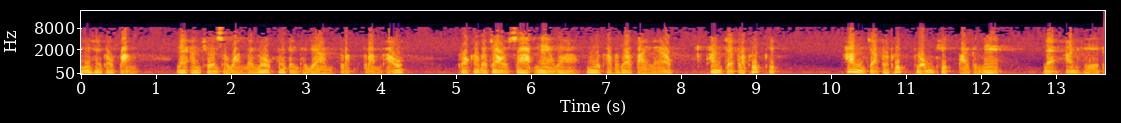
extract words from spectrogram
นี้ให้เขาฟัง และอัญเชิญสวรรค์และโลกให้เป็นพยานปรักปรำเขา เพราะข้าพเจ้าทราบแน่ว่าเมื่อข้าพเจ้าตายแล้ว ท่านจะประพฤติผิด ท่านจะประพฤติหลงผิดไปเป็นแน่ และหันเหไป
